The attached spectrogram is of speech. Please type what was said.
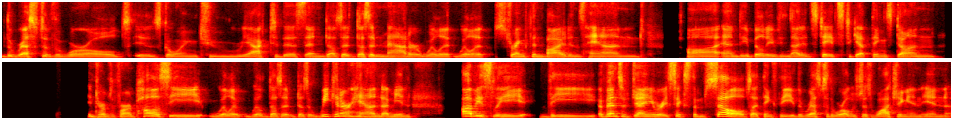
the rest of the world is going to react to this, and does it does it matter? Will it will it strengthen Biden's hand uh, and the ability of the United States to get things done in terms of foreign policy? Will it will does it does it weaken our hand? I mean, obviously the events of January 6th themselves, I think the the rest of the world was just watching in in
